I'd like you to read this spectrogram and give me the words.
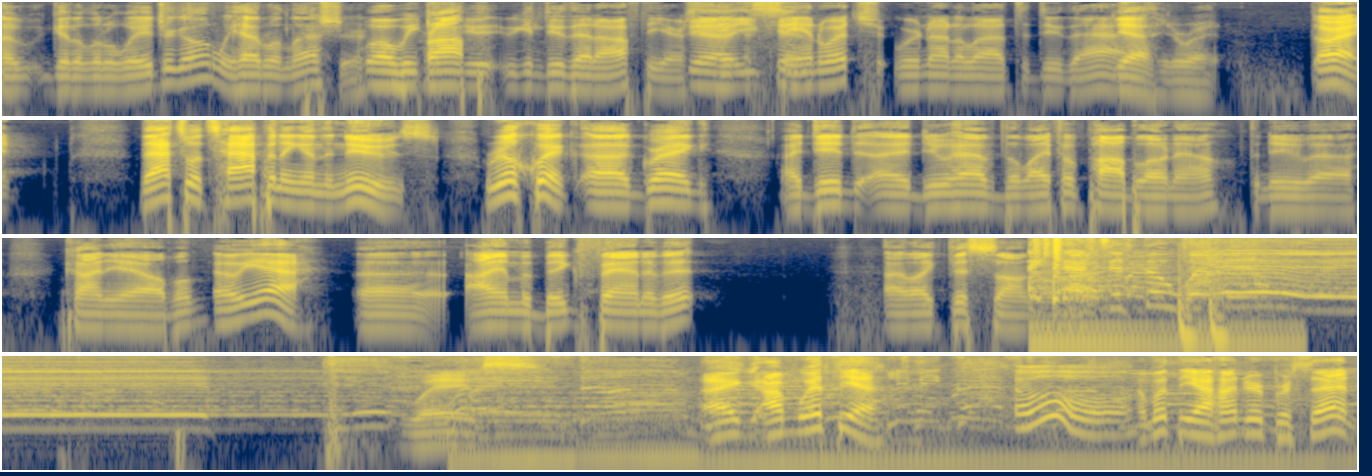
to get a little wager going? We had one last year. Well, we Prop. can do, we can do that off the air. Yeah, Sa- you can. Sandwich, we're not allowed to do that. Yeah, you're right. All right, that's what's happening in the news. Real quick, uh, Greg, I did, I do have the Life of Pablo now, the new uh, Kanye album. Oh yeah. Uh, I am a big fan of it. I like this song. That's just the way. Waves. I, I'm with you. Ooh. I'm with you 100%.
